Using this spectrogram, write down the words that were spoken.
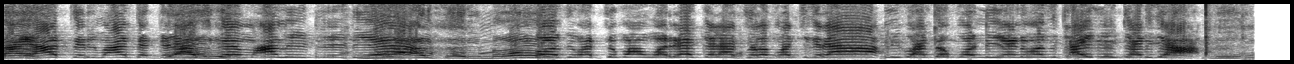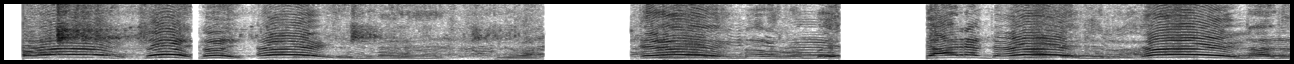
நான் யார் தெரியுமா? இந்த கிளாஸ்க்கே யாரு? மானிட்டு நீ யார் தெரியுமா? ஒன்பது வருஷமா ஒரே கிளாஸ்ல பச்சுக்கிறா நீ வந்து பொண்ணு என்ன வந்து கை நீட்டு அடிக்கா டேய் டேய் ஏய் இங்க வாங்க இங்க வா. ஏய். என்னடா ரொம்ப யார் அந்த? ஏய். ஏய். என்னடா?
